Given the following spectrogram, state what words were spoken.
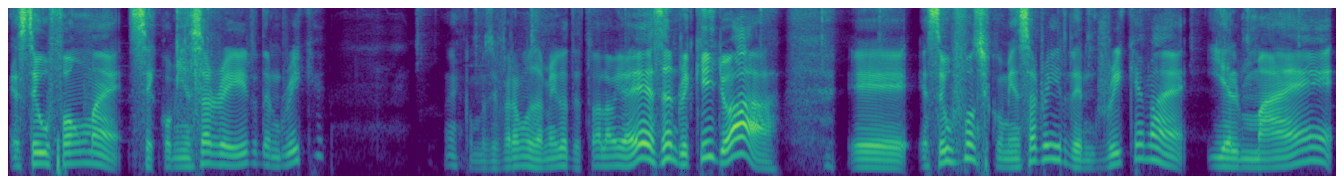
este bufón, mae, se comienza a reír de Enrique. eh, Como si fuéramos amigos de toda la vida. ¡Eh, es Enriquillo! ¡Ah! Eh, este bufón se comienza a reír de Enrique, mae. Y el mae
